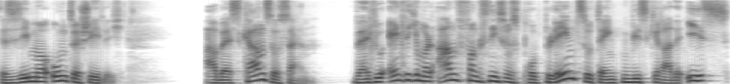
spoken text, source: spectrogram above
Das ist immer unterschiedlich. Aber es kann so sein, weil du endlich einmal anfängst, nicht so das Problem zu denken, wie es gerade ist,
